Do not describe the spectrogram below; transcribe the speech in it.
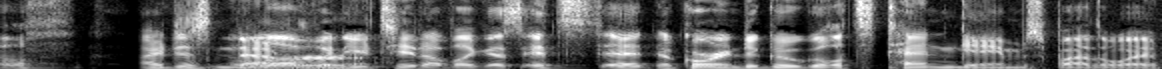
I just I never. love when you tee it up like this. It's uh, according to Google, it's ten games. By the way,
